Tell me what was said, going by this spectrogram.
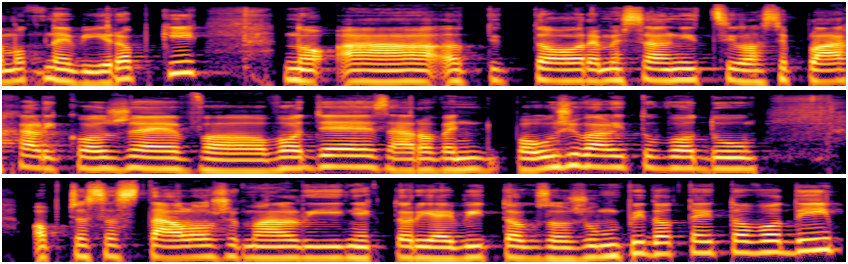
samotné výrobky. No a títo remeselníci vlastne pláchali kože v vode, zároveň používali tú vodu Občas sa stalo, že mali niektorí aj výtok zo žumpy do tejto vody,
